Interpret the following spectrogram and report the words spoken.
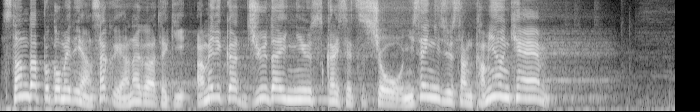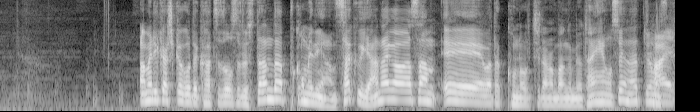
スタンダップコメディアン佐久柳川的アメリカ重大ニュース解説ショー2023上半期編。アメリカ・シカゴで活動するスタンダップコメディアン佐久柳川さん、えー、またこのこちらの番組を大変お世話になっております、はい。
